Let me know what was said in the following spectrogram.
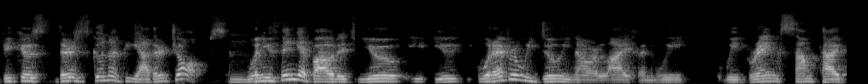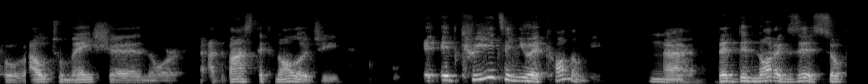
because there's gonna be other jobs. Mm. When you think about it, you, you you whatever we do in our life, and we we bring some type of automation or advanced technology, it, it creates a new economy Mm. uh, that did not exist. So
